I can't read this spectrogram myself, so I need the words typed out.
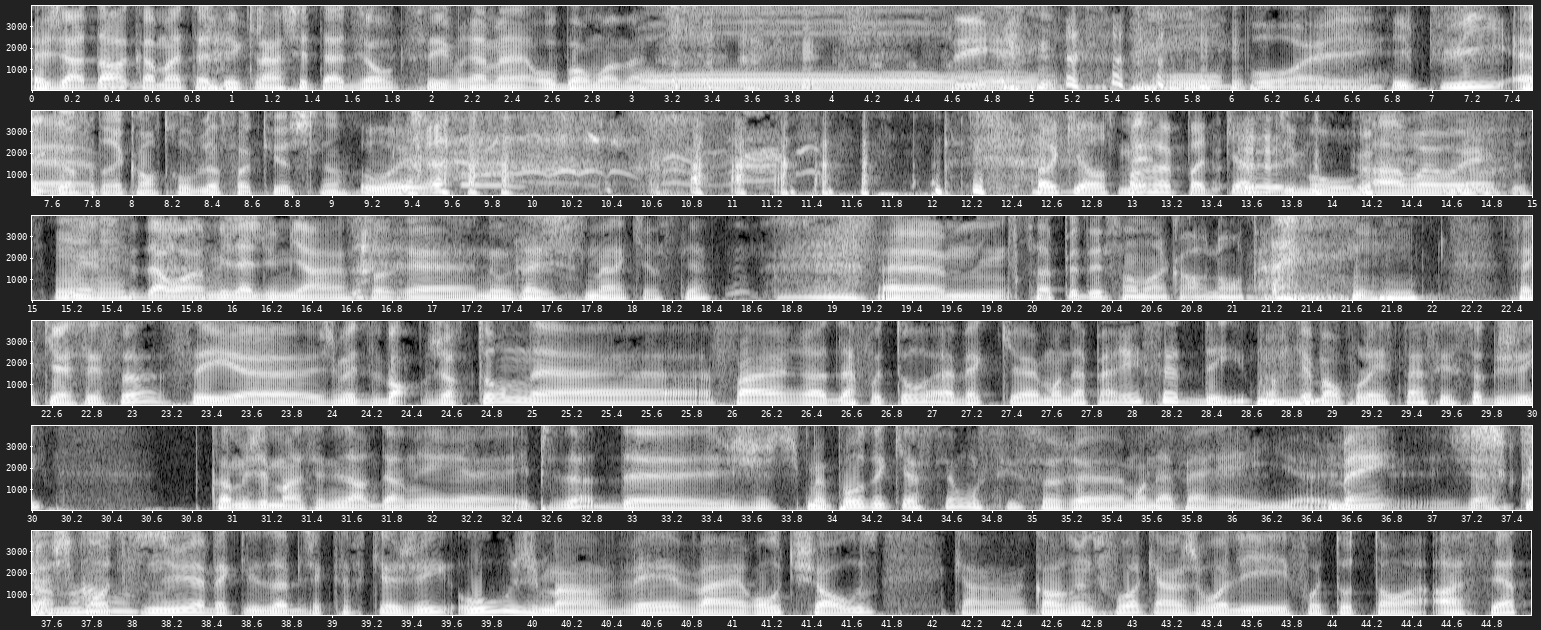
J'adore comment tu as déclenché ta joke, c'est vraiment au bon moment. Oh! C'est- oh boy. Et puis, Les euh, gars, faudrait qu'on retrouve le focus, là. Ouais. ok, on se part Mais- un podcast d'humour. Ah ouais, ouais. Non, c'est ça. merci d'avoir mis la lumière sur euh, nos agissements, Christian. Euh, Ça peut descendre encore longtemps. fait que c'est ça, c'est euh, je me dis bon, je retourne à faire de la photo avec mon appareil 7D parce Mhm. que bon pour l'instant, c'est ça que j'ai. Comme j'ai mentionné dans le dernier euh, épisode, euh, je, je me pose des questions aussi sur euh, mon appareil. Euh, Ben, je- tu que je continue avec les objectifs que j'ai ou je m'en vais vers autre chose? Quand, encore une fois, quand je vois les photos de ton A7,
